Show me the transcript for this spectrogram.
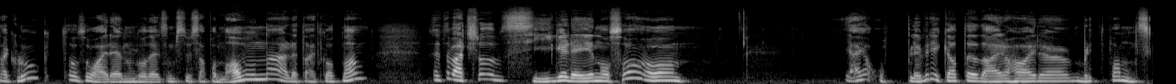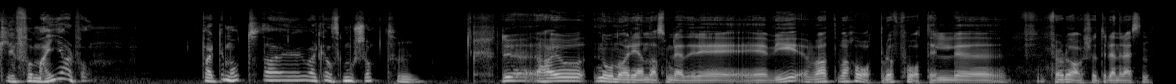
Det er klokt. Og så var det en god del som stussa på navnet. Er dette et godt navn? Etter hvert så siger det inn også. Og jeg opplever ikke at det der har eh, blitt vanskelig for meg, i hvert fall. Tvert imot. Det har vært ganske morsomt. Mm. Du har jo noen år igjen da som leder i, Vy. Hva, hva håper du å få til uh, før du avslutter den reisen?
